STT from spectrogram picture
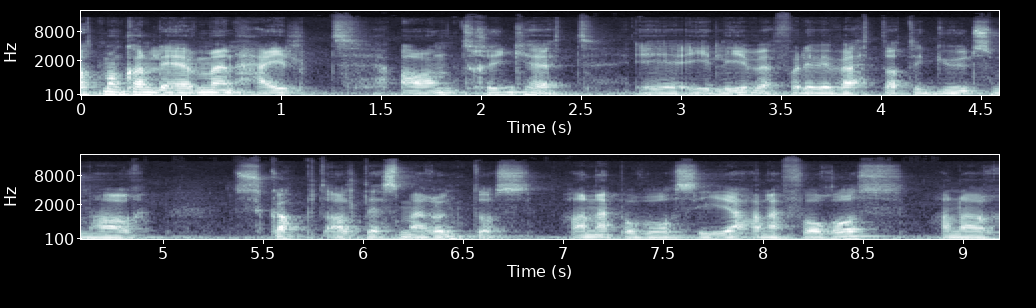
at man kan leve med en helt annen trygghet i, i livet, fordi vi vet at det er Gud som har skapt alt det som er rundt oss. Han er på vår side, han er for oss. Han har,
